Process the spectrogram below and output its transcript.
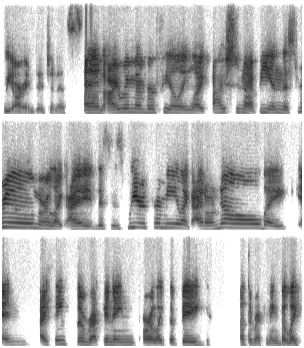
we are indigenous. And I remember feeling like I should not be in this room or like I this is weird for me. Like I don't know. Like and I think the reckoning or like the big not the reckoning, but like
